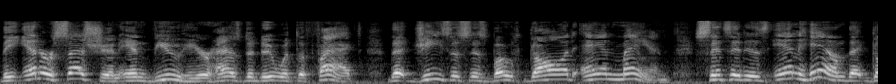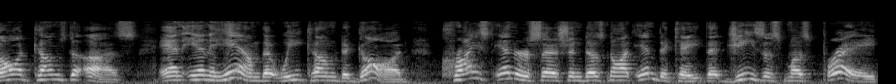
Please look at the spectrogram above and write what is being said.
The intercession in view here has to do with the fact that Jesus is both God and man, since it is in Him that God comes to us and in Him that we come to God, Christ's intercession does not indicate that Jesus must pray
